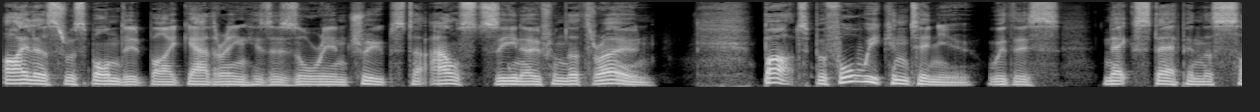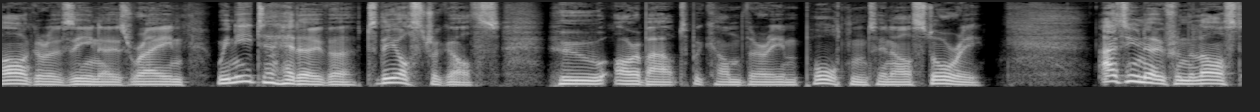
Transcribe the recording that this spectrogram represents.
Ilus responded by gathering his Isaurian troops to oust Zeno from the throne. But before we continue with this next step in the saga of Zeno's reign, we need to head over to the Ostrogoths, who are about to become very important in our story. As you know from the last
